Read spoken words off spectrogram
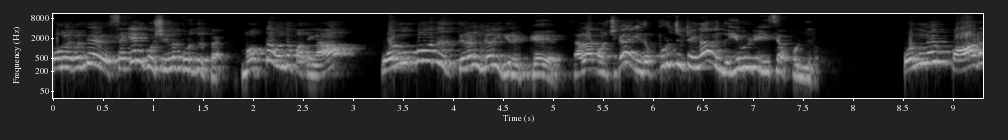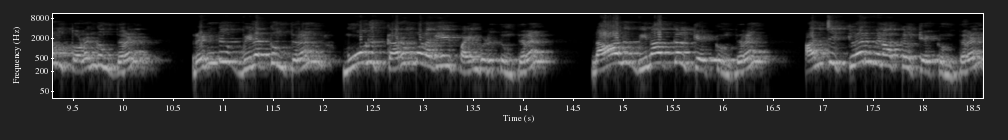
உங்களுக்கு வந்து செகண்ட் கொஸ்டின்ல கொடுத்துருப்பேன். மொத்தம் வந்து பார்த்தீங்கன்னா ஒன்பது திறன்கள் இருக்கு. நல்லா புரிஞ்சுக்க இதை புரிஞ்சுட்டீங்கன்னா இந்த யூனிட் ஈஸியாக புரிஞ்சிடும் ஒன்று பாடம் தொடங்கும் திறன். ரெண்டு விளக்கும் திறன். மூணு கரும்பலகையை பயன்படுத்தும் திறன். நாலு வினாக்கள் கேட்கும் திறன். அஞ்சு கிளர் வினாக்கள் கேட்கும் திறன்.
